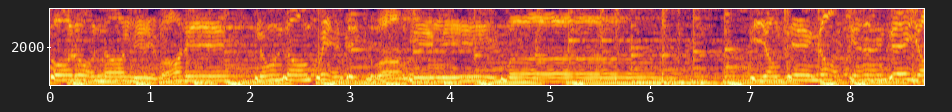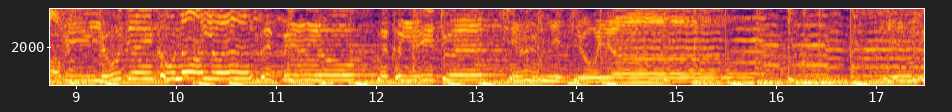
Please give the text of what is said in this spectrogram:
တော်တော့နားလေပါတယ်လုံလုံးခွင့်အတိတ်ကဘာငေးလေးမှာ ပြောင်းချင်းကချန်ခဲ့ရပြီလူချင်းခုနာလွမ်းသစ်ပင်လိုငကလေးတွေချင်းမြပြောရရှင်ပြ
